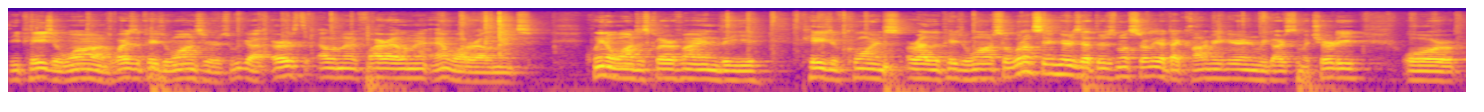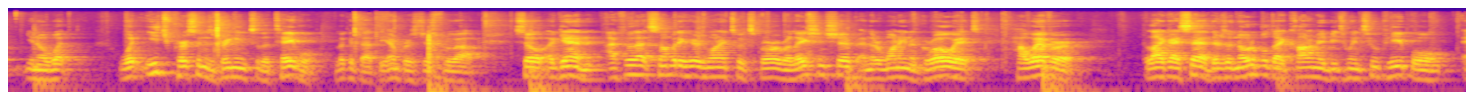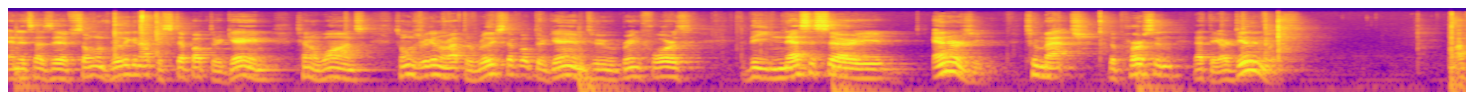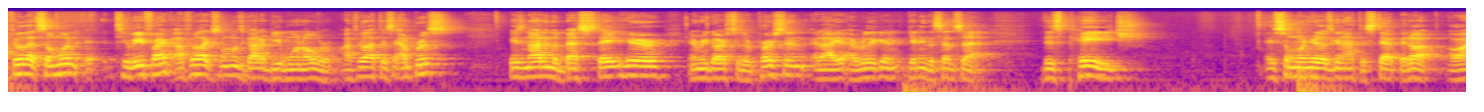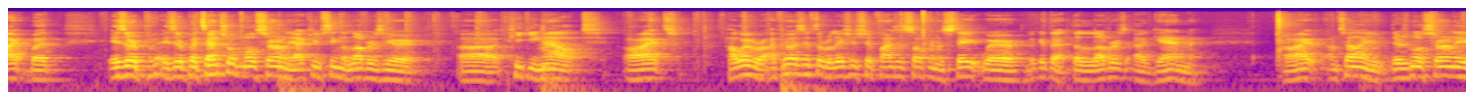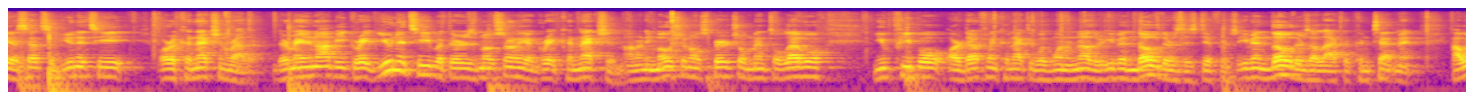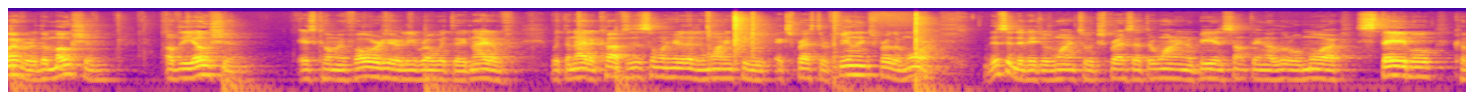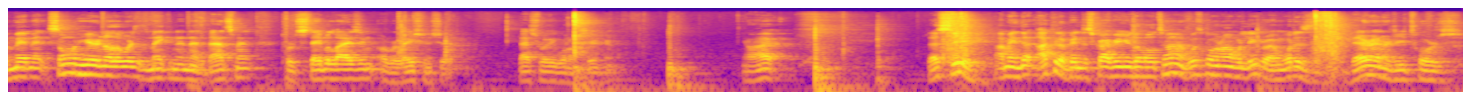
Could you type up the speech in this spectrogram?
the page of wands? Why is the page of wands here? So we got earth element, fire element, and water element. Queen of wands is clarifying the page of coins, or rather the page of wands. So what I'm saying here is that there's most certainly a dichotomy here in regards to maturity, or you know what what each person is bringing to the table. Look at that, the Empress just flew out. So again, I feel that somebody here is wanting to explore a relationship and they're wanting to grow it. However, like I said, there's a notable dichotomy between two people, and it's as if someone's really gonna have to step up their game. Ten of Wands. Someone's really gonna have to really step up their game to bring forth the necessary energy to match the person that they are dealing with. I feel that someone, to be frank, I feel like someone's got to be won over. I feel like this Empress is not in the best state here in regards to their person, and I, I really get getting the sense that this page is someone here that's gonna have to step it up. All right, but is there is there potential? Most certainly. I keep seeing the lovers here uh, peeking out. All right. However, I feel as if the relationship finds itself in a state where, look at that, the lovers again all right, I'm telling you, there's most certainly a sense of unity or a connection rather. There may not be great unity, but there is most certainly a great connection on an emotional, spiritual, mental level. You people are definitely connected with one another, even though there's this difference, even though there's a lack of contentment. However, the motion of the ocean is coming forward here, Libra, with the Knight of with the Knight of Cups. This is someone here that is wanting to express their feelings. Furthermore, this individual is wanting to express that they're wanting to be in something a little more stable, commitment. Someone here, in other words, is making an advancement towards stabilizing a relationship. That's really what I'm seeing here. All right. Let's see. I mean, I could have been describing you the whole time. What's going on with Libra and what is their energy towards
